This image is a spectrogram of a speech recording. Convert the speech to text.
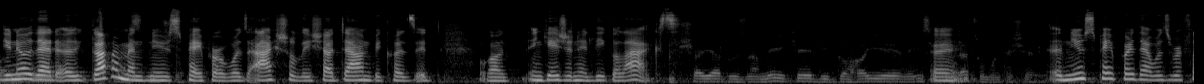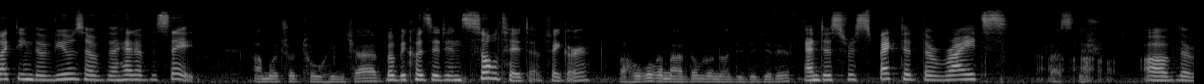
you know that a government newspaper was actually shut down because it well, engaged in illegal acts. A newspaper that was reflecting the views of the head of the state. But because it insulted a figure and disrespected the rights of the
